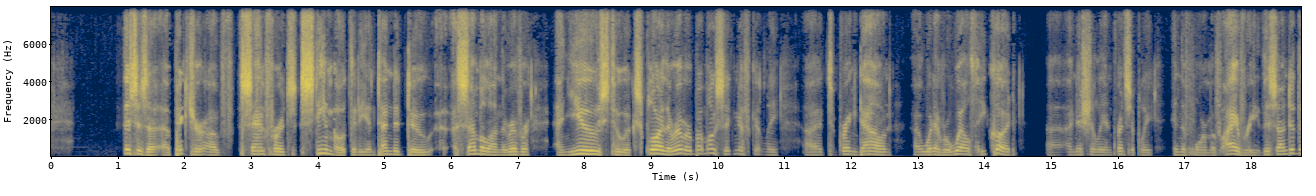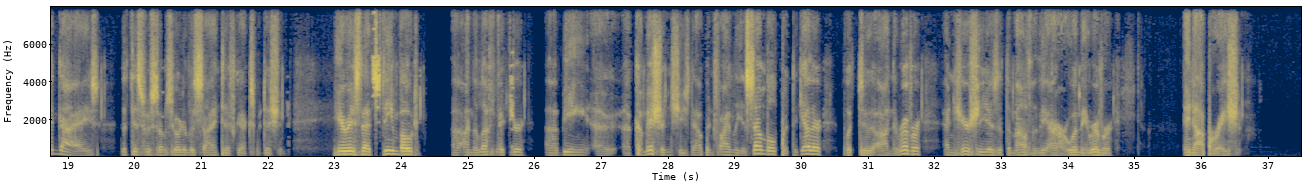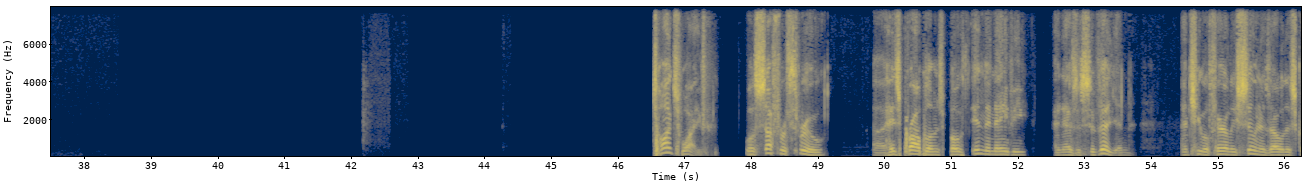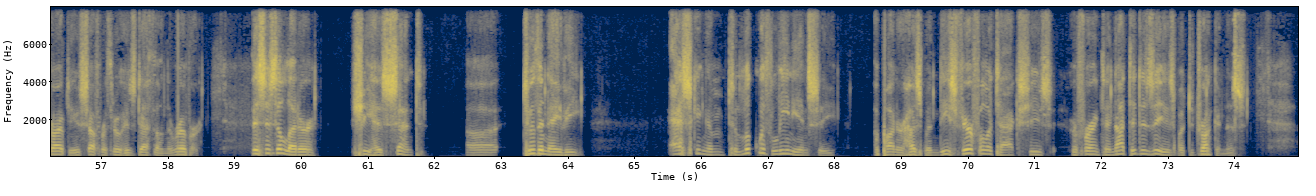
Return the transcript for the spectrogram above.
This is a, a, picture of Sanford's steamboat that he intended to uh, assemble on the river and use to explore the river, but most significantly uh, to bring down whatever wealth he could, uh, initially and principally in the form of ivory, this under the guise that this was some sort of a scientific expedition. Here is that steamboat uh, on the left picture uh, being uh, commissioned. She's now been finally assembled, put together, put to on the river, and here she is at the mouth of the Aruwimi River in operation. Taunt's wife will suffer through uh, his problems both in the Navy and as a civilian, and she will fairly soon, as I will describe to you, suffer through his death on the river. This is a letter she has sent uh, to the Navy asking him to look with leniency upon her husband. These fearful attacks, she's referring to not to disease, but to drunkenness,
